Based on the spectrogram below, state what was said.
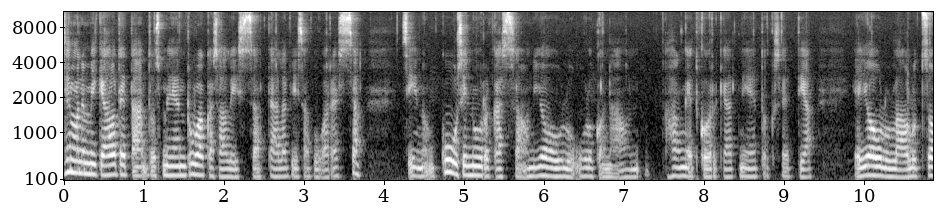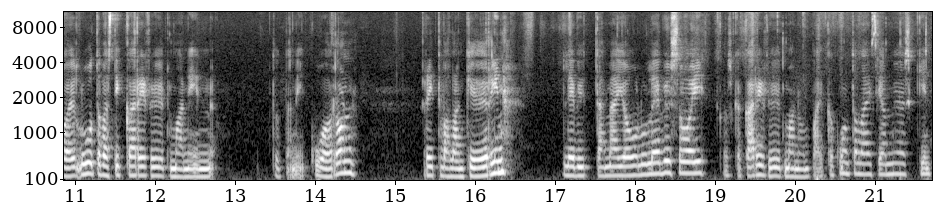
semmoinen, mikä otetaan tuossa meidän ruokasalissa täällä Visavuoressa. Siinä on kuusi nurkassa, on joulu, ulkona on hanget, korkeat nietokset ja, ja joululaulut soi. Luultavasti Kari Rydmanin tota niin, kuoron, Ritvalan köörin levyttämä joululevy soi, koska Kari Rydman on paikkakuntalaisia myöskin.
